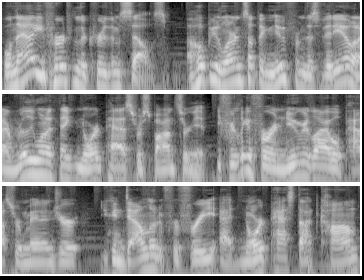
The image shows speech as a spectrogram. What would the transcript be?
Well, now you've heard from the crew themselves. I hope you learned something new from this video, and I really want to thank NordPass for sponsoring it. If you're looking for a new reliable password manager, you can download it for free at nordpass.com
